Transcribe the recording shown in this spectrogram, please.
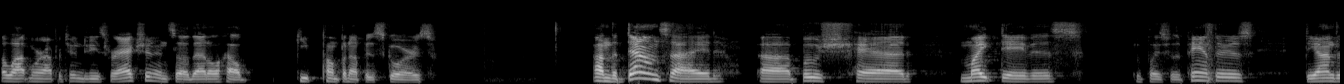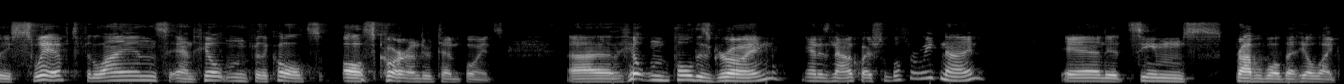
a lot more opportunities for action, and so that'll help keep pumping up his scores. On the downside, uh, Bush had Mike Davis, who plays for the Panthers, DeAndre Swift for the Lions, and Hilton for the Colts all score under 10 points. Uh, Hilton pulled his groin and is now questionable for week nine. And it seems probable that he'll, like,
